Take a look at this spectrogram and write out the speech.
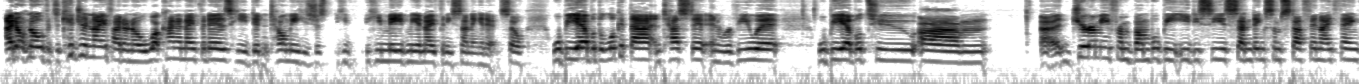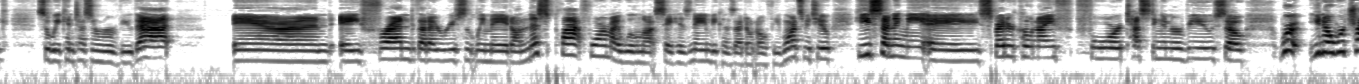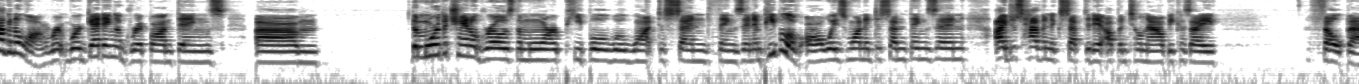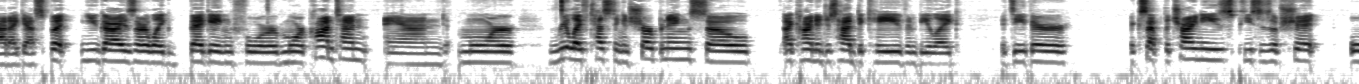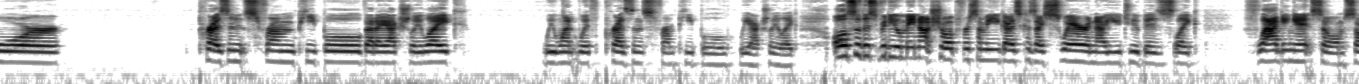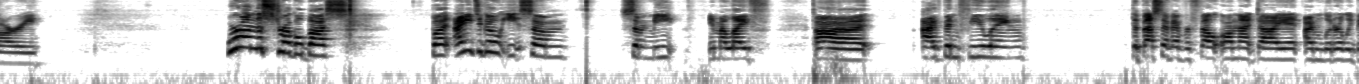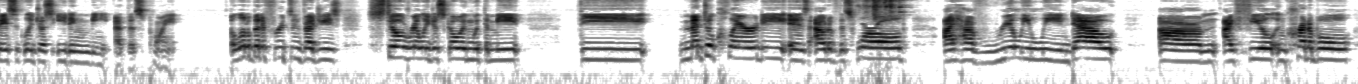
I don't know if it's a kitchen knife. I don't know what kind of knife it is. He didn't tell me. He's just he he made me a knife and he's sending it in. So we'll be able to look at that and test it and review it. We'll be able to. Um, uh, Jeremy from Bumblebee EDC is sending some stuff in, I think, so we can test and review that. And a friend that I recently made on this platform, I will not say his name because I don't know if he wants me to. He's sending me a Spyderco knife for testing and review. So we're, you know, we're chugging along. We're, we're getting a grip on things. Um, the more the channel grows, the more people will want to send things in. And people have always wanted to send things in. I just haven't accepted it up until now because I felt bad, I guess. But you guys are like begging for more content and more real life testing and sharpening. So I kind of just had to cave and be like, it's either accept the Chinese pieces of shit or presents from people that I actually like we went with presents from people we actually like. Also, this video may not show up for some of you guys because I swear and now YouTube is like flagging it, so I'm sorry. We're on the struggle bus, but I need to go eat some some meat in my life. Uh, I've been feeling the best I've ever felt on that diet. I'm literally basically just eating meat at this point. A little bit of fruits and veggies, still really just going with the meat. The mental clarity is out of this world. I have really leaned out. Um, I feel incredible.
